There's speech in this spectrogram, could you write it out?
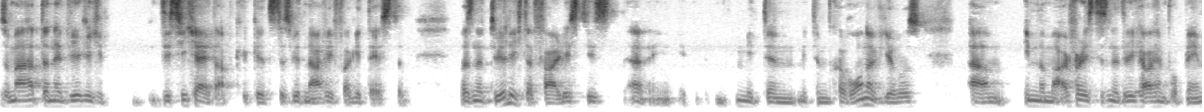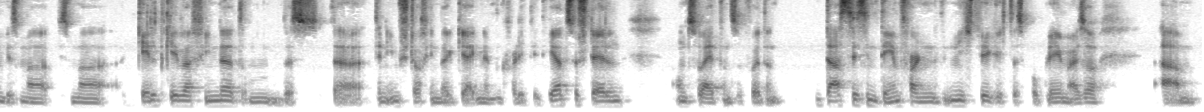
Also man hat da nicht wirklich die Sicherheit abgekürzt. Das wird nach wie vor getestet. Was natürlich der Fall ist, ist äh, mit dem, mit dem Coronavirus, ähm, im Normalfall ist das natürlich auch ein Problem, bis man, bis man Geldgeber findet, um das, der, den Impfstoff in der geeigneten Qualität herzustellen und so weiter und so fort. Und das ist in dem Fall nicht wirklich das Problem. Also ähm,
